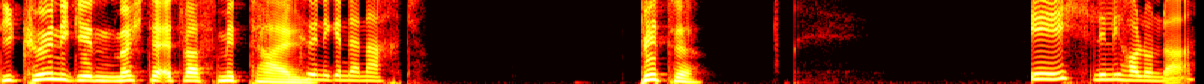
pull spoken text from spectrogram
Die Königin möchte etwas mitteilen. Königin der Nacht. Bitte. Ich, Lilly Hollunder.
